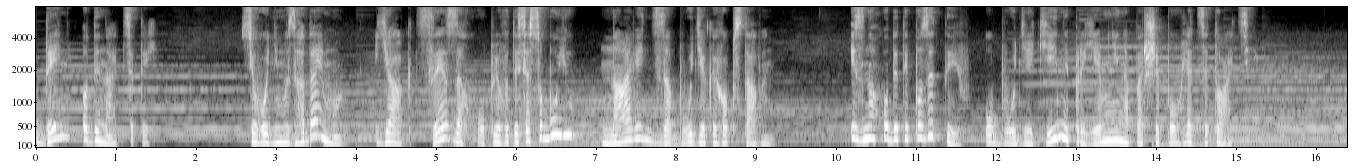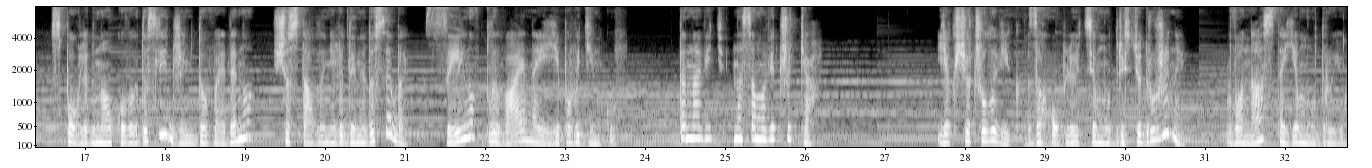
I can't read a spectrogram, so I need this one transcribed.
День одинадцятий. Сьогодні ми згадаємо, як це захоплюватися собою навіть за будь-яких обставин і знаходити позитив у будь-якій неприємній на перший погляд ситуації. З погляду наукових досліджень доведено, що ставлення людини до себе сильно впливає на її поведінку та навіть на самовідчуття. Якщо чоловік захоплюється мудрістю дружини, вона стає мудрою.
